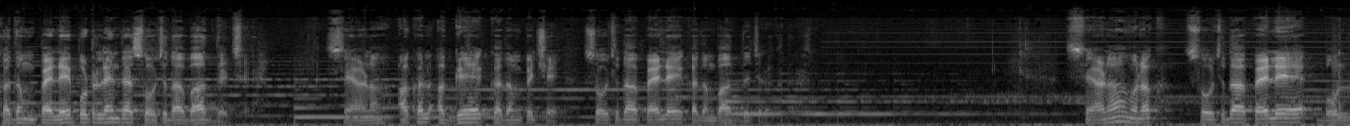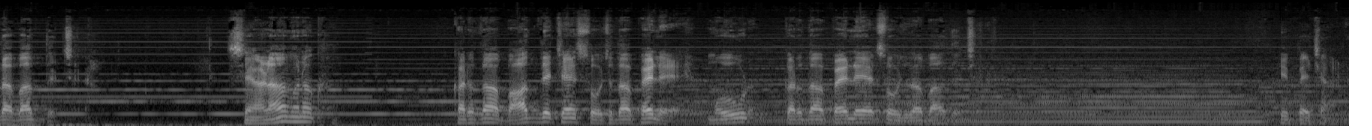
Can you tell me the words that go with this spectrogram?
ਕਦਮ ਪਹਿਲੇ ਪੁੱਟ ਲੈਂਦਾ ਸੋਚਦਾ ਬਾਅਦ ਵਿੱਚ ਸਿਆਣਾ ਅਕਲ ਅੱਗੇ ਕਦਮ ਪਿੱਛੇ। ਸੋਚਦਾ ਪਹਿਲੇ, ਕਦਮ ਬਾਅਦ ਵਿੱਚ ਰੱਖਦਾ ਸਿਆਣਾ ਮਨੁੱਖ ਸੋਚਦਾ ਪਹਿਲੇ ਬੋਲਦਾ ਬਾਅਦ ਵਿੱਚ ਸਿਆਣਾ ਮਨੁੱਖ ਕਰਦਾ ਬਾਅਦ ਵਿੱਚ ਹੈ, ਸੋਚਦਾ ਪਹਿਲੇ ਮੂੜ ਕਰਦਾ ਪਹਿਲੇ ਸੋਚਦਾ ਬਾਅਦ ਵਿੱਚ ਇਹ ਪਹਿਚਾਨ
